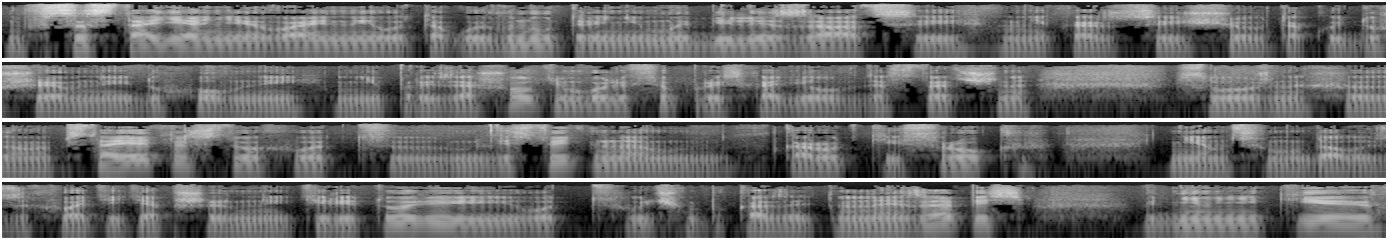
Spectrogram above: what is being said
в состоянии войны, вот такой внутренней мобилизации, мне кажется, еще такой душевный и духовный не произошел, тем более все происходило в достаточно сложных э, обстоятельствах. Вот э, действительно короткий срок немцам удалось захватить обширные территории, и вот очень показательная запись в дневнике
